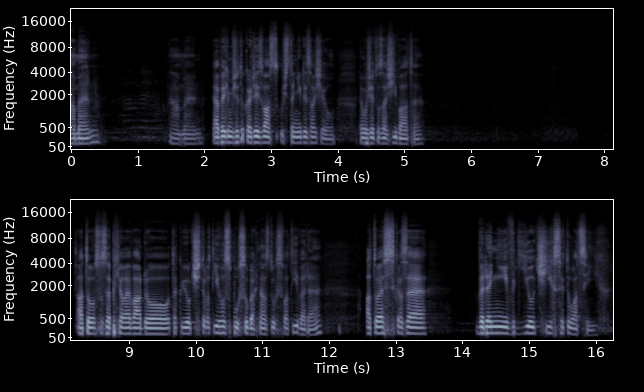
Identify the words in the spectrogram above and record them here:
Amen. Amen. Já věřím, že to každý z vás už jste někdy zažil, nebo že to zažíváte. A to, co se přelévá do takového čtvrtého způsobu, jak nás Duch Svatý vede, a to je skrze vedení v dílčích situacích.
